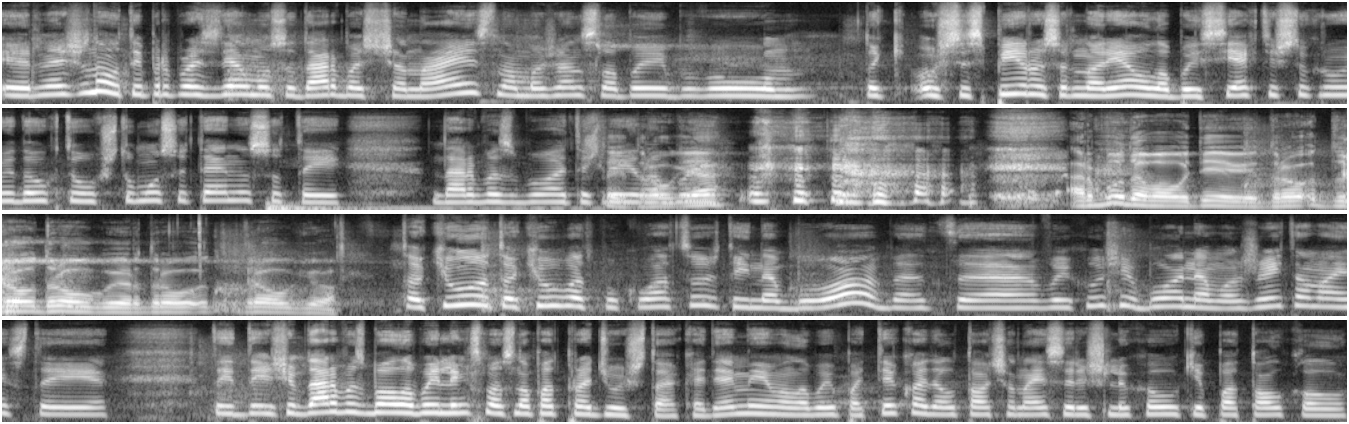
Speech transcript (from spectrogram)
Ir nežinau, taip ir prasidėjo mūsų darbas čia nais, nuo mažens labai buvau tok, užsispyrus ir norėjau labai siekti iš tikrųjų daug tų aukštumų su tenisu, tai darbas buvo tikrai Štai, labai... Ar būdavo audėjų draugų ir draugių? Tokių, tokių vat pukuotų tai nebuvo, bet e, vaikųčiai buvo nemažai tenais, tai, tai, tai šiaip darbas buvo labai linksmas nuo pat pradžių šitą akademiją, man labai patiko, dėl to čia nais ir išlikau iki pat tol, kol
